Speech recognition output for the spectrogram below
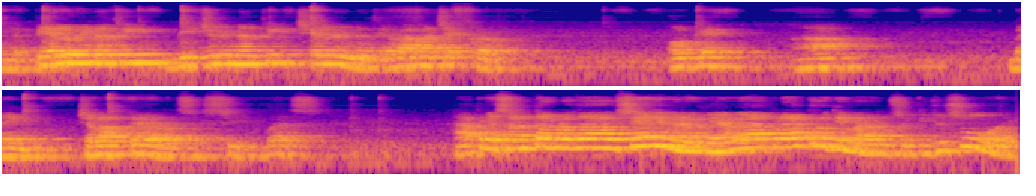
એટલે પહેલું નથી બીજું નથી છેલ્લું નથી. હવે આમાં ચેક કરો. ઓકે હા, બેન, જવાબ કયો આવશે? સી, બસ. આપણે સંતાન બધા શેરીમાં રમીએ હવે આપણે આકૃતિમાં રમશું. બીજું શું હોય?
